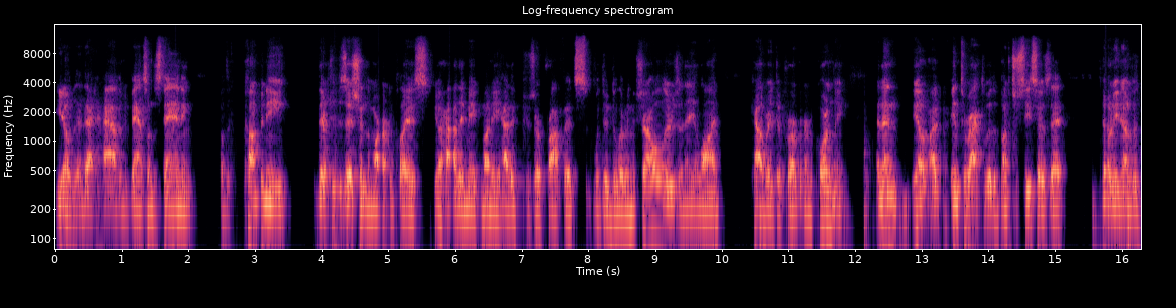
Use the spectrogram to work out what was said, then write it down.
you know that have an advanced understanding of the company, their position, the marketplace, you know how they make money, how they preserve profits, what they're delivering to shareholders, and they align, calibrate their program accordingly. And then you know I've interacted with a bunch of CISOs that don't even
